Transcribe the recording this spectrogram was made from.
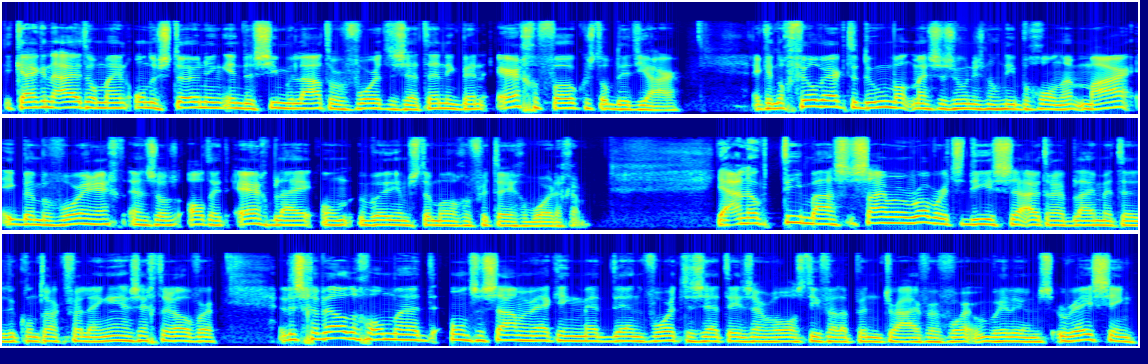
Ik kijk ernaar uit om mijn ondersteuning in de simulator voor te zetten en ik ben erg gefocust op dit jaar. Ik heb nog veel werk te doen, want mijn seizoen is nog niet begonnen. Maar ik ben bevoorrecht en zoals altijd erg blij om Williams te mogen vertegenwoordigen. Ja, en ook teambaas Simon Roberts, die is eh, uiteraard blij met de, de contractverlenging. Hij zegt erover: Het is geweldig om uh, onze samenwerking met Dan voort te zetten in zijn rol als development driver voor Williams Racing.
